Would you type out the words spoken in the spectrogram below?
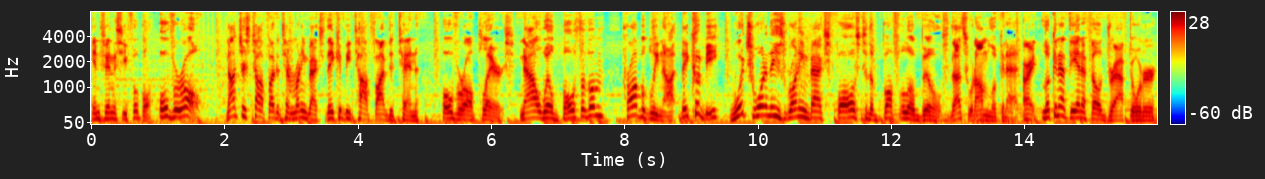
in fantasy football overall. Not just top five to 10 running backs, they could be top five to 10 overall players. Now, will both of them? Probably not. They could be. Which one of these running backs falls to the Buffalo Bills? That's what I'm looking at. All right, looking at the NFL draft order,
